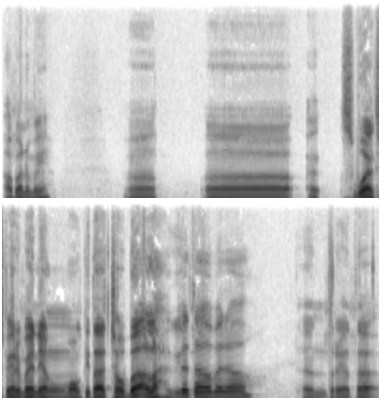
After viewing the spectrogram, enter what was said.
apa namanya Eh, eh, eh, sebuah eksperimen yang mau kita coba lah gitu Betul, betul. dan ternyata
